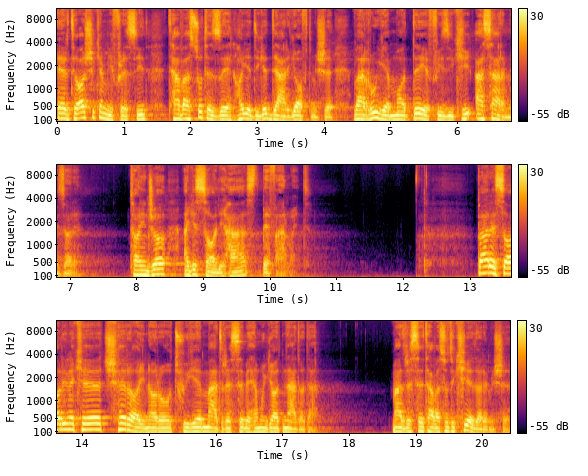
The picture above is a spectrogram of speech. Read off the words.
ارتعاشی که میفرستید توسط ذهنهای دیگه دریافت میشه و روی ماده فیزیکی اثر می‌ذاره. تا اینجا اگه سالی هست بفرمایید. بله سوال اینه که چرا اینا رو توی مدرسه به همون یاد ندادن؟ مدرسه توسط کیه داره میشه؟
